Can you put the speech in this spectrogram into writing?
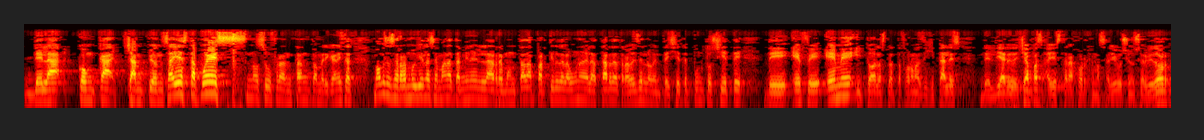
de la Conca Champions. Ahí está pues, no sufran tanto americanistas. Vamos a cerrar muy bien la semana también en la remontada a partir de la una de la tarde a través del 97.7 de FM y todas las plataformas digitales del Diario de Chiapas. Ahí estará Jorge Mazariegos y un servidor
